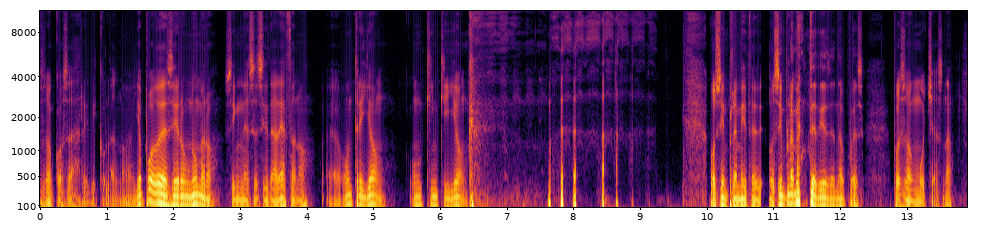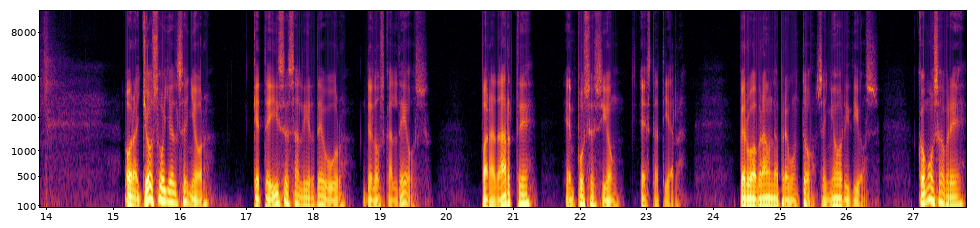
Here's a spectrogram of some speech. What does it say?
son cosas ridículas, ¿no? Yo puedo decir un número sin necesidad de eso, ¿no? Eh, un trillón, un quinquillón. o simplemente, o simplemente dice, no, pues, pues son muchas, ¿no? Ahora, yo soy el Señor que te hice salir de Ur de los caldeos para darte en posesión esta tierra. Pero Abraham le preguntó, Señor y Dios, ¿cómo sabré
